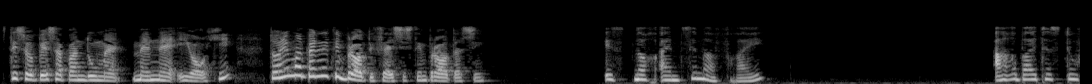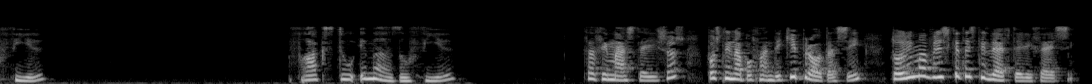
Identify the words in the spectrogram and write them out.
στις οποίες απαντούμε με ναι ή όχι, το ρήμα παίρνει την πρώτη θέση στην πρόταση. Ist noch ein Zimmer frei? Arbeitest du viel? Fragst du immer so viel? Θα θυμάστε ίσως πως στην αποφαντική πρόταση το ρήμα βρίσκεται στη δεύτερη θέση.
